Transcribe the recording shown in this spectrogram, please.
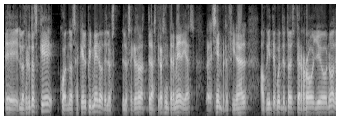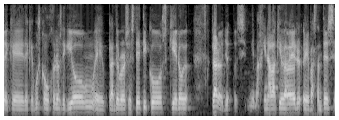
eh, lo cierto es que cuando saqué el primero de los, de los secretos de las tierras intermedias, lo de siempre, al final, aunque yo te cuente todo este rollo, ¿no? De que, de que busco agujeros de guion, eh, planteo errores estéticos, quiero. Claro, yo pues, me imaginaba que iba a haber eh, bastantes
